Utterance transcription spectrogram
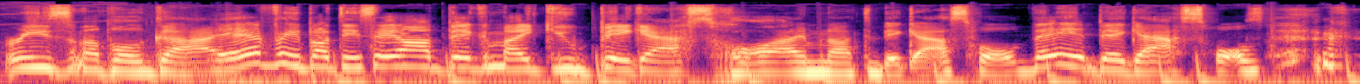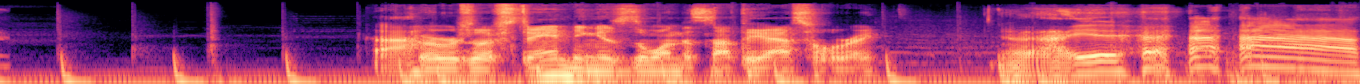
reasonable guy. Everybody say, "Oh, Big Mike, you big asshole." I'm not the big asshole. They big assholes. ah, Whoever's left standing is the one that's not the asshole, right? ah, yeah.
